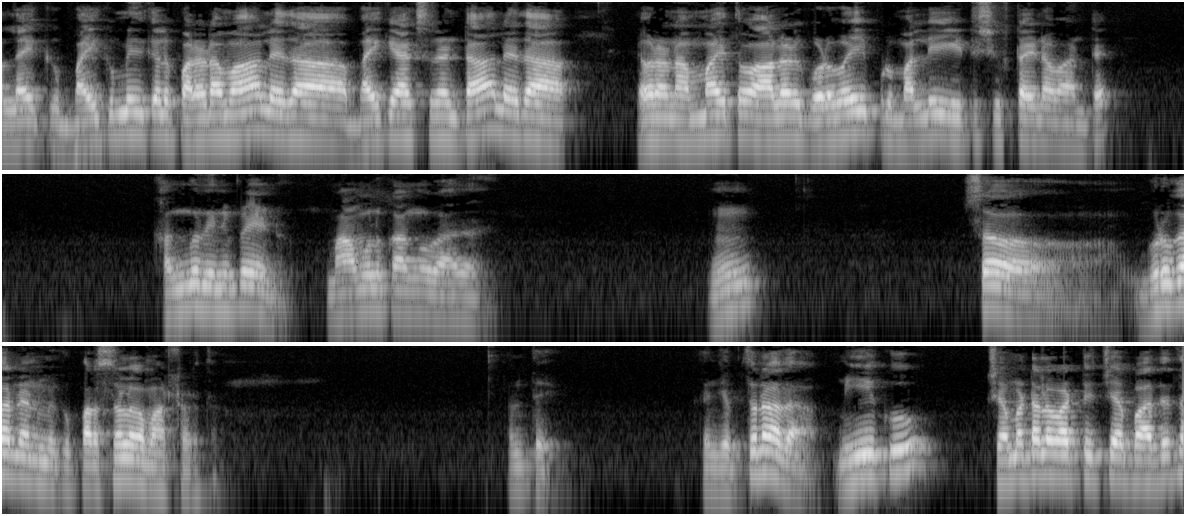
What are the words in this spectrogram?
లైక్ బైక్ మీదకి వెళ్ళి పడడమా లేదా బైక్ యాక్సిడెంటా లేదా ఎవరైనా అమ్మాయితో ఆల్రెడీ గొడవ ఇప్పుడు మళ్ళీ ఇటు షిఫ్ట్ అయినావా అంటే? కంగు తినిపోయాడు. మామూలు కంగు కాదు అది. సో గురుగారు నేను మీకు పర్సనల్గా మాట్లాడతాను అంతే. నేను చెప్తున్నా కదా మీకు చెమటలు పట్టించే బాధ్యత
